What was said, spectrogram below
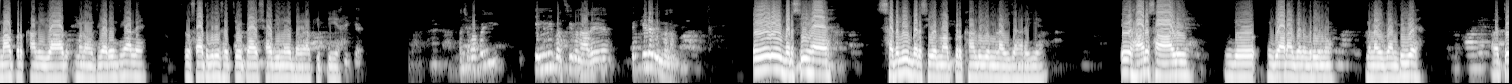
ਮਹਾਂਪੁਰਖਾਂ ਦੀ ਯਾਦ ਮਨਾਉਂਦੀਆਂ ਰਹਿੰਦੀਆਂ ਨੇ, ਸੋ ਸਤਿਗੁਰੂ ਸੱਚੇ ਪਾਤਸ਼ਾਹ ਜੀ ਨੇ ਦਇਆ ਕੀਤੀ ਹੈ। ਠੀਕ ਹੈ। ਅੱਛਾ ਬਾਬਾ ਜੀ, ਕਿੰਨਵੀਂ ਬਰਸੀ ਮਨਾ ਰਹੇ ਆ ਤੇ ਕਿਹੜੇ ਦਿਨ ਮਨਾਉਂਦੇ? ਇਹ ਜੋ ਬਰਸੀ ਹੈ, ਸਤਵੀਂ ਬਰਸੀ ਹੈ, ਮਹਾਂਪੁਰਖਾਂ ਦੀ ਜੋ ਮਨਾਈ ਜਾ ਰਹੀ ਹੈ। ਇਹ ਹਰ ਸਾਲ ਜੋ 11 ਜਨਵਰੀ ਨੂੰ ਮਨਾਈ ਜਾਂਦੀ ਹੈ। ਅਤੇ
